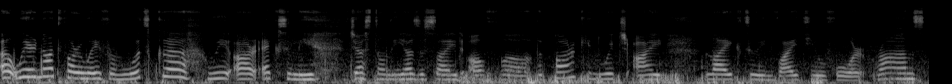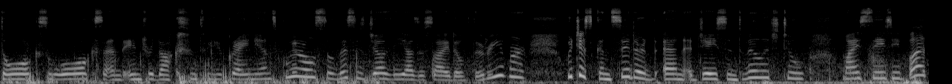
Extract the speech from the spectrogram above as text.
Uh, we're not far away from Lutsk. We are actually just on the other side of uh, the park in which I like to invite you for runs, talks, walks and introduction to Ukrainian squirrels. So this is just the other side of the river, which is considered an adjacent village to my city, but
